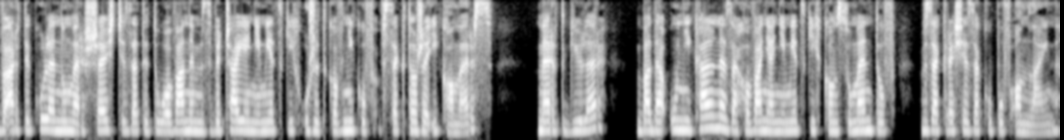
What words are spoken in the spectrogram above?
W artykule numer 6 zatytułowanym Zwyczaje niemieckich użytkowników w sektorze e-commerce, Mert Güller bada unikalne zachowania niemieckich konsumentów w zakresie zakupów online.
